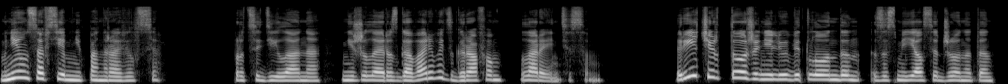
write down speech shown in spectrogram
«Мне он совсем не понравился», — процедила она, не желая разговаривать с графом Лорентисом. «Ричард тоже не любит Лондон», — засмеялся Джонатан.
